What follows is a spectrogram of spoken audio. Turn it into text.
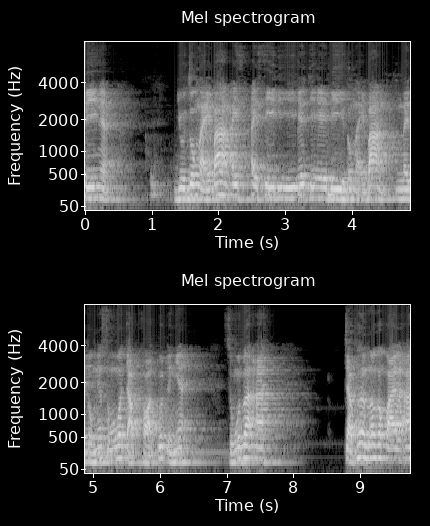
B เนี่ยอยู่ตรงไหนบ้างไอไอ C D E F G A B อยู่ตรงไหนบ้าง ในตรงเนี้ยสมมติว่าจับคอร์ดปุ๊บอย่างเงี้ย สมมุติว่าอะจะเพิ่มโน้ตเข้าไปละอะ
